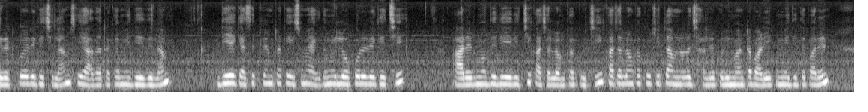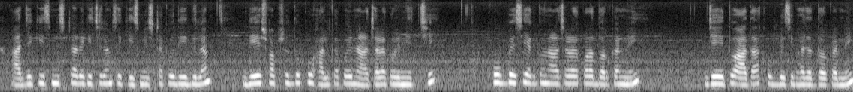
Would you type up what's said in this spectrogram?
গ্রেট করে রেখেছিলাম, সেই আদাটাকে আমি দিয়ে দিলাম। দিয়ে গ্যাসের ফ্লেমটাকে এই সময় একদমই লো করে রেখেছি। আর এর মধ্যে দিয়ে দিচ্ছি কাঁচা লঙ্কা কুচি। কাঁচা লঙ্কা কুচিটা আপনারা ঝালের পরিমাণটা বাড়িয়ে কমিয়ে দিতে পারেন। আর যে কিশমিশটা রেখেছিলাম, সেই কিশমিশটাকেও দিয়ে দিলাম। দিয়ে সব শুদ্ধ খুব হালকা করে নাড়াচাড়া করে নিচ্ছি। খুব বেশি একদম নাড়াচাড়া করার দরকার নেই। যেহেতু আদা খুব বেশি ভাজার দরকার নেই।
